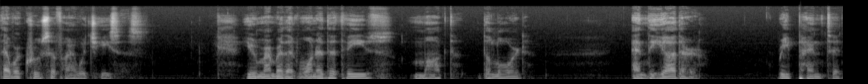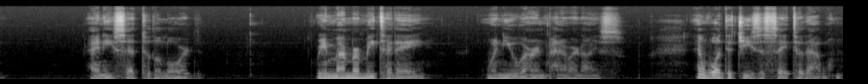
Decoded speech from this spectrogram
that were crucified with Jesus? You remember that one of the thieves mocked the Lord and the other repented and he said to the Lord, Remember me today when you are in paradise. And what did Jesus say to that one?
